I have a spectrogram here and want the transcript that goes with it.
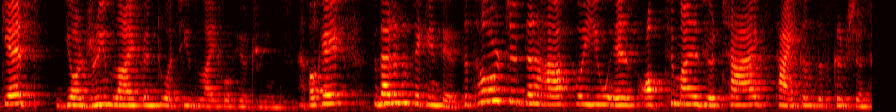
get your dream life and to achieve the life of your dreams. Okay, so that is the second tip. The third tip that I have for you is optimize your tags, title, description.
